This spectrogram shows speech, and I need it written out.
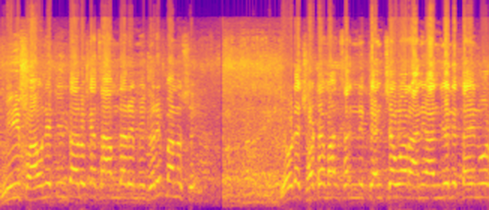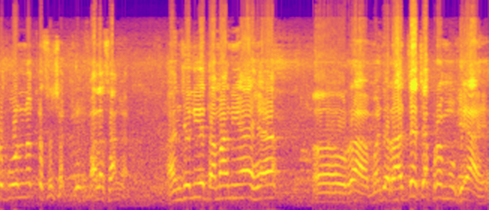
मी पावणे तीन तालुक्याचा आमदार आहे मी गरीब माणूस आहे. एवढ्या छोट्या माणसांनी त्यांच्यावर आणि अंजली ताईंवर बोलणं कसं शक्य मला सांगा. अंजली दमानिया ह्या रा म्हणजे राज्याच्या प्रमुख हे आहे.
